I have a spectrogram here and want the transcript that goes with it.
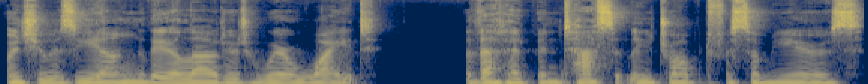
When she was young, they allowed her to wear white, but that had been tacitly dropped for some years.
